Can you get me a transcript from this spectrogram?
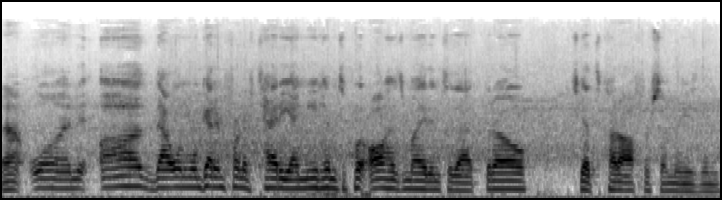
That one, uh, that one will get in front of Teddy. I need him to put all his might into that throw. Which gets cut off for some reason.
